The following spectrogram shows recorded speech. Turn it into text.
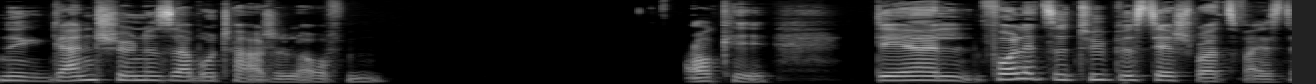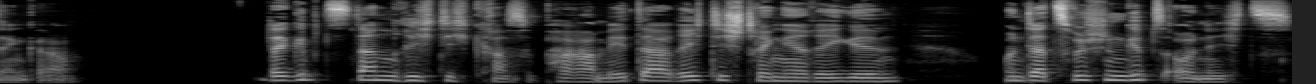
eine ganz schöne Sabotage laufen. Okay. Der vorletzte Typ ist der Schwarz-Weiß-Denker. Da gibt's dann richtig krasse Parameter, richtig strenge Regeln und dazwischen gibt's auch nichts.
